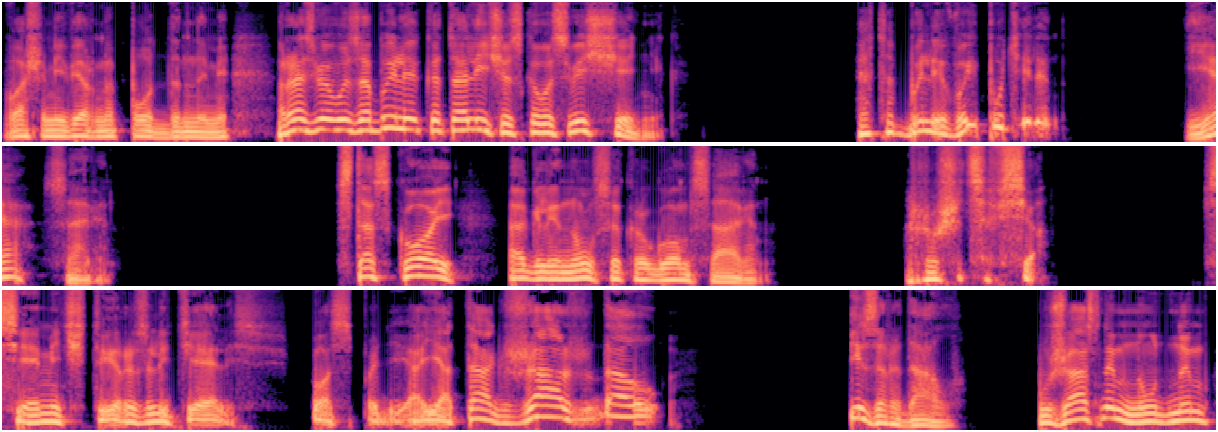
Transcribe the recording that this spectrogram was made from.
вашими верно подданными. Разве вы забыли католического священника? Это были вы, Путилин? Я, Савин. С тоской оглянулся кругом Савин. Рушится все. Все мечты разлетелись. Господи, а я так жаждал!» И зарыдал ужасным, нудным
